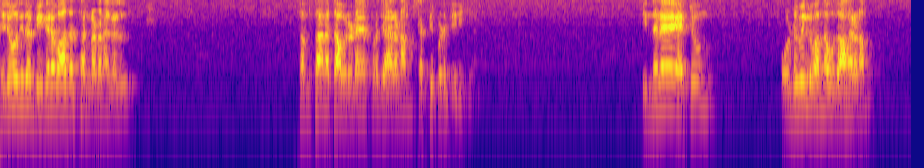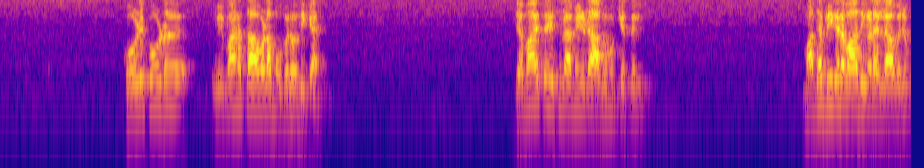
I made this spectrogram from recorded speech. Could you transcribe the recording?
നിരോധിത ഭീകരവാദ സംഘടനകൾ സംസ്ഥാനത്ത് അവരുടെ പ്രചാരണം ശക്തിപ്പെടുത്തിയിരിക്കുകയാണ്. ഇന്നലെ ഏറ്റവും ഒടുവിൽ വന്ന ഉദാഹരണം. കോഴിക്കോട് വിമാനത്താവളം ഉപരോധിക്കാൻ. ജമാഅത്തെ ഇസ്ലാമിയുടെ ആഭിമുഖ്യത്തിൽ മതഭീകരവാദികൾ എല്ലാവരും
